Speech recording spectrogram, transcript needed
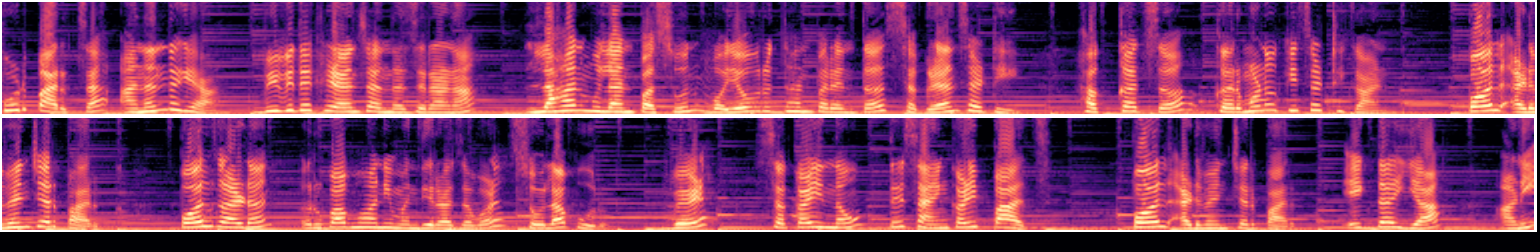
फूड पार्कचा आनंद घ्या. विविध खेळांचा नजराणा लहान मुलांपासून वयोवृद्धांपर्यंत सगळ्यांसाठी हक्काचं करमणुकीचं ठिकाण. Pearl adventure park pearl garden Rupabhavani मंदिराजवळ सोलापूर. वेळ सकाळी नऊ ते सायंकाळी पाच. Pearl adventure park. एकदा या आणि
